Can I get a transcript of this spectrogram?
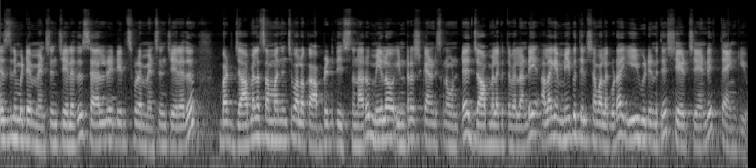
ఏజ్ లిమిట్ ఏం మెన్షన్ చేయలేదు. శాలరీ డీటెయిల్స్ కూడా మెన్షన్ చేయలేదు. బట్ జాబ్ మేళకు సంబంధించి వాళ్ళు ఒక అప్డేట్ తీస్తున్నారు ఇస్తున్నారు. మీలో ఇంట్రెస్ట్ క్యాండిడేట్స్ ఉంటే జాబ్ మేళకి వెళ్ళండి. అలాగే మీకు తెలిసిన వాళ్ళకు కూడా ఈ వీడియోని అయితే షేర్ చేయండి. థ్యాంక్ యూ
